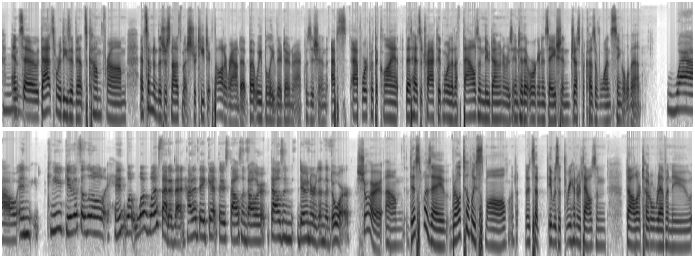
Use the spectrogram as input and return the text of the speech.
Mm. And so that's where these events come from. And sometimes there's just not as much strategic thought around it, but we believe they're donor acquisition. I've, I've worked with a client that has attracted more than a thousand new donors into their organization just because of one single event. Wow. And can you give us a little hint? What what was that event? How did they get those thousand dollar thousand donors in the door? Sure. Um, this was a relatively small. It's a it was a three hundred thousand dollar total revenue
